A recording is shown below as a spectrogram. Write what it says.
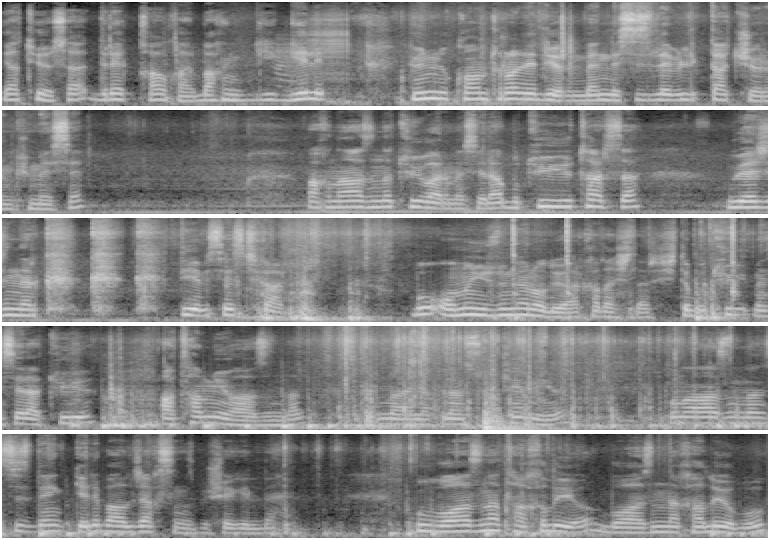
yatıyorsa direkt kalkar. Bakın ge- gelip günlük kontrol ediyorum. Ben de sizle birlikte açıyorum kümesi. Bakın ağzında tüy var mesela. Bu tüyü yutarsa güvercinler kık kık kık diye bir ses çıkartır. Bu onun yüzünden oluyor arkadaşlar. İşte bu tüy mesela tüyü atamıyor ağzından. Bunlarla falan sökemiyor. Bunu ağzından siz denk gelip alacaksınız bu şekilde. Bu boğazına takılıyor. Boğazında kalıyor bu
